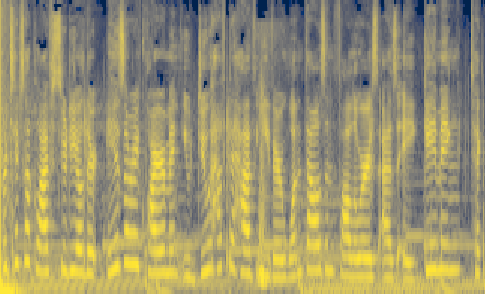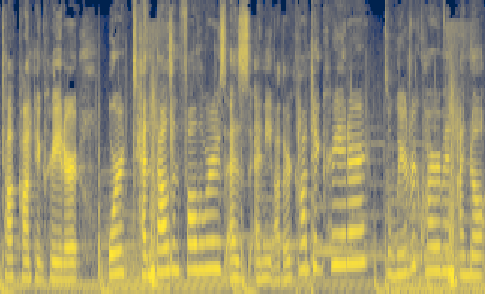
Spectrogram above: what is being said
For TikTok Live Studio, there is a requirement you do have to have either 1,000 followers as a gaming TikTok content creator or 10,000 followers as any other content creator. It's a weird requirement. I know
